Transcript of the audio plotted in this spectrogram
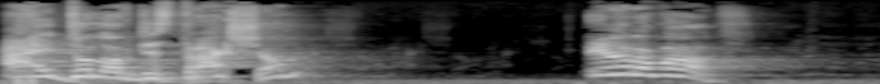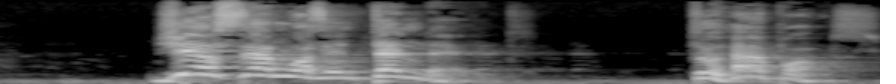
idol of distraction. In other words, GSM was intended to help us,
